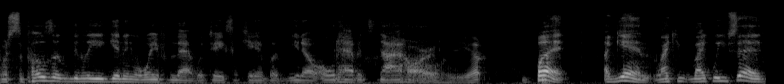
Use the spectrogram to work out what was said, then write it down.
we're supposedly getting away from that with Jason Kidd, but you know old habits die hard. Oh, yep. But again, like you like we've said,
